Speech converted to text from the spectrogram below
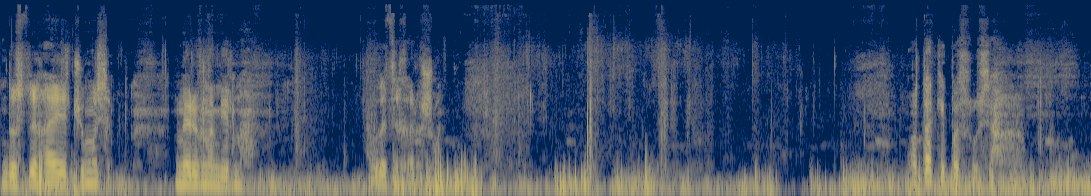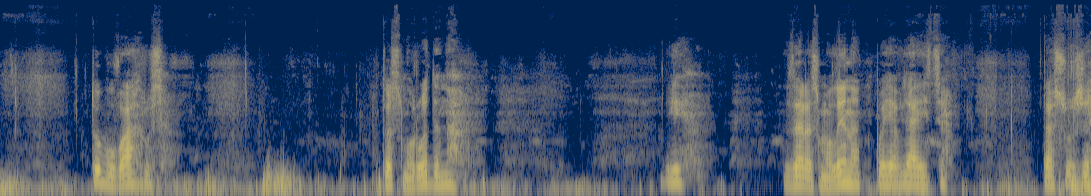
Достигає чомусь нерівномірно. Але це хорошо. Отак і пасуся. То був агрус, то смородина. І зараз малина появляється. Та що вже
